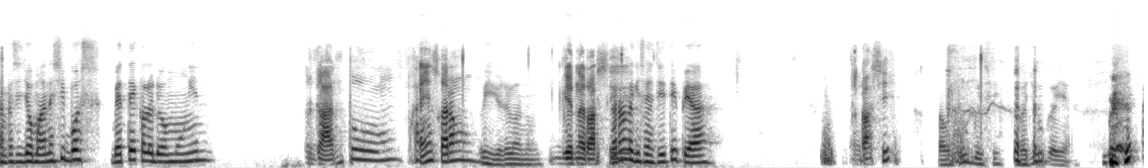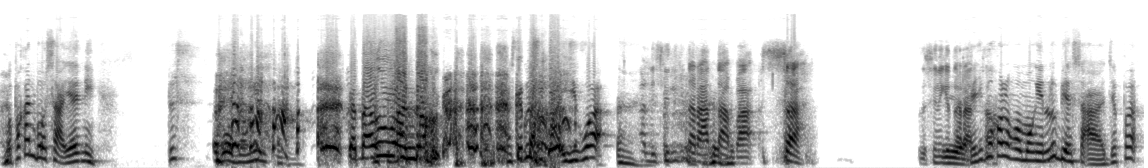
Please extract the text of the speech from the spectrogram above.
Sampai sejauh mana sih bos? BT kalau diomongin. Tergantung. Kayaknya sekarang iya tergantung. generasi Sekarang lagi sensitif ya. enggak sih? Tahu juga sih. Enggak juga ya. Bapak kan bos saya nih. Terus gua omongin kan. Ketahuan dong. Gue suka Iwa. Ah, di sini kita rata, Pak. Sah. Di sini kita Iya. rata. Kayaknya gua kalau ngomongin lu biasa aja pak.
